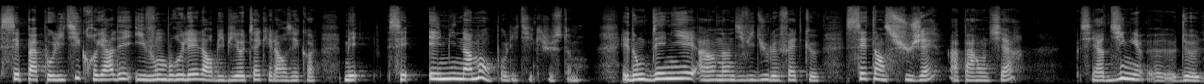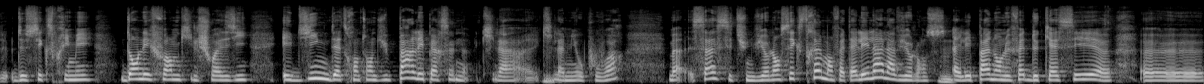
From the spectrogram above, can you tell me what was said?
c'est pas politique. Regardez, ils vont brûler leurs bibliothèques et leurs écoles. Mais c'est éminemment politique, justement. Et donc, dénier à un individu le fait que c'est un sujet à part entière, c'est-à-dire digne euh, de, de s'exprimer dans les formes qu'il choisit et digne d'être entendu par les personnes qu'il a, qu'il a mis au pouvoir, ben, ça, c'est une violence extrême, en fait. Elle est là, la violence. Elle n'est pas dans le fait de casser euh, euh,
